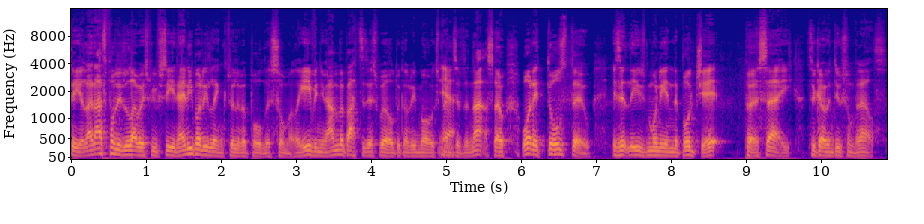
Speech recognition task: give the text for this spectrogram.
deal. Like, that's probably the lowest we've seen anybody linked with Liverpool this summer. Like even your Amrabat of this world are going to be more expensive than that. So what it does do is it leaves money in the budget per se to go and do something else.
